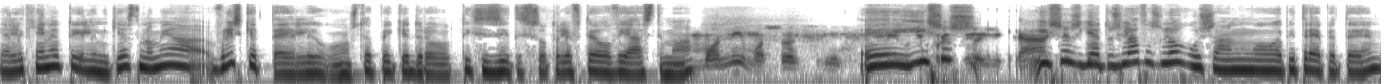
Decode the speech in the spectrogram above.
Η αλήθεια είναι ότι η ελληνική αστυνομία βρίσκεται λίγο στο επίκεντρο της συζήτησης το τελευταίο διάστημα. Μονίμως, όχι. Ε, ίσως, ίσως για τους λάθος λόγους, αν μου επιτρέπετε,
